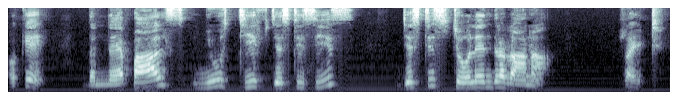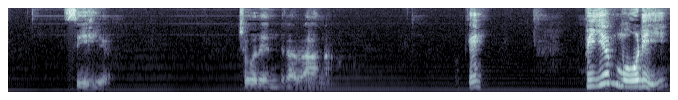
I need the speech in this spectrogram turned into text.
Okay, the Nepal's new chief justice is Justice Cholendra Rana. Right, see here, Cholendra Rana. Okay, PM Modi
